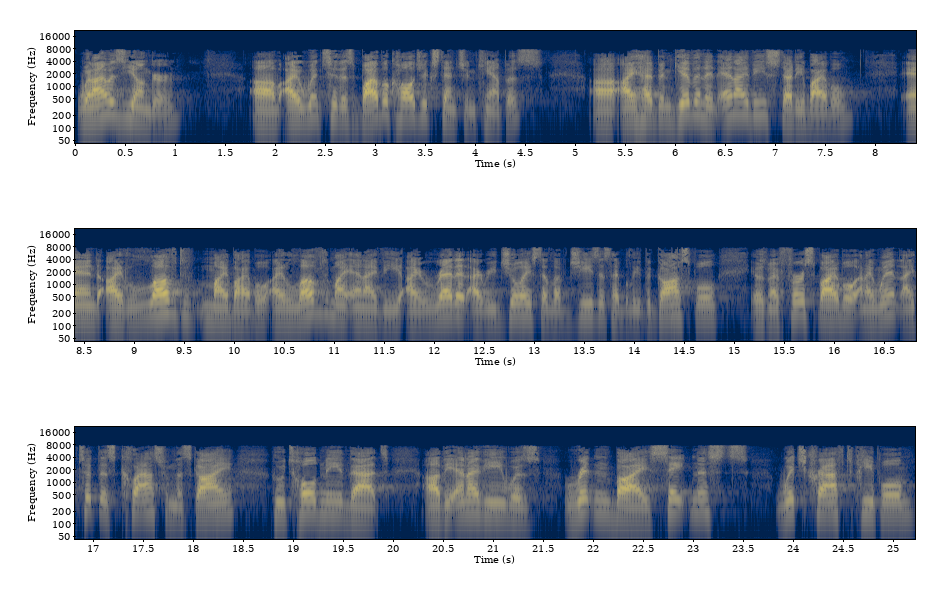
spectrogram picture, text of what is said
when I was younger. Um, I went to this Bible College Extension campus. Uh, I had been given an NIV study Bible, and I loved my Bible. I loved my NIV. I read it. I rejoiced. I loved Jesus. I believed the gospel. It was my first Bible, and I went and I took this class from this guy who told me that uh, the NIV was written by Satanists, witchcraft people,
